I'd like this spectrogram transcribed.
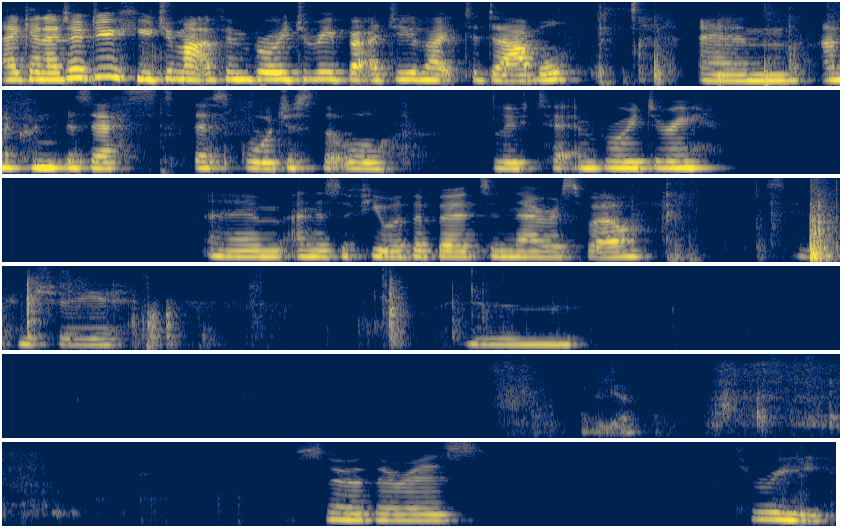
Again, I don't do a huge amount of embroidery, but I do like to dabble. Um, and I couldn't resist this gorgeous little blue tit embroidery. Um, and there's a few other birds in there as well. Let's see if I can show you. Um, here we go. So there is three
